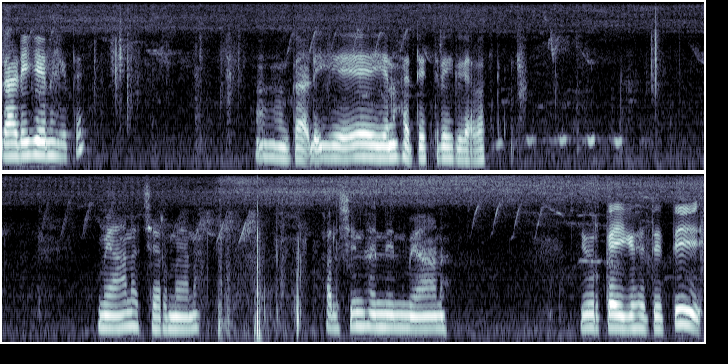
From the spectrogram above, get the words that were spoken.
ಗಾಡಿಗೆ ಏನಾಗೈತೆ? ಗಾಡಿಗೆ ಏನೋ ರೀ ಇಲ್ಲಿ ಅದಕ್ಕೆ. ಮ್ಯಾನ ಚರ್ ಮ್ಯಾನ. ಹಲಸಿನ ಹಣ್ಣಿನ ಮ್ಯಾನ. ಇವ್ರ ಕೈಗೆ ಹತ್ತೈತಿ.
